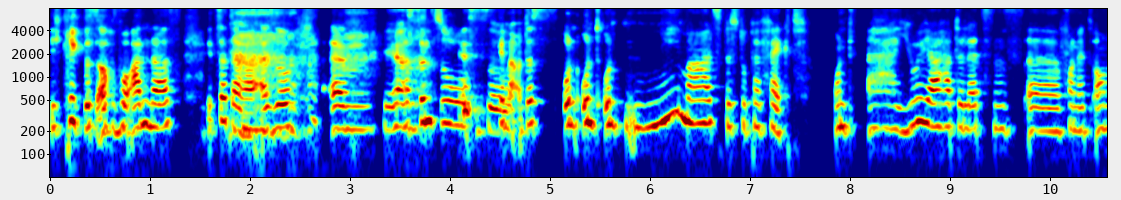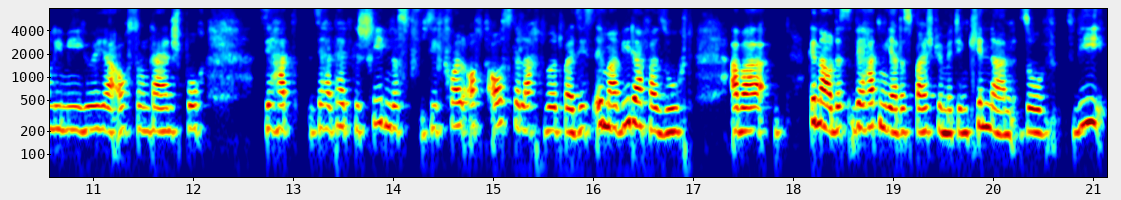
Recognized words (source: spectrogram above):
ich kriege das auch woanders, etc. Also ähm, ja, das sind so, so, genau, das und, und, und niemals bist du perfekt. Und äh, Julia hatte letztens äh, von It's Only Me, Julia, auch so einen geilen Spruch. Sie hat, sie hat halt geschrieben, dass sie voll oft ausgelacht wird, weil sie es immer wieder versucht. Aber genau, das, wir hatten ja das Beispiel mit den Kindern. So, wie,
